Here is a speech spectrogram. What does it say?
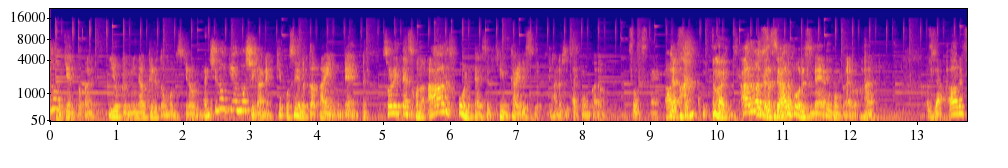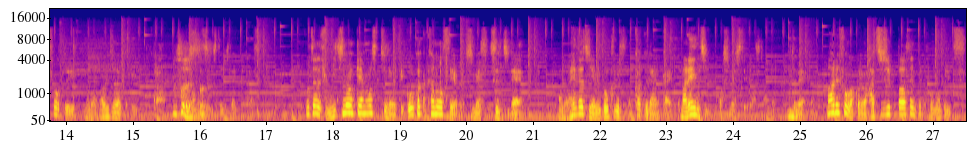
農研とかね、よくみんな受けると思うんですけど、日農研模試がね、結構精度高いので、それに対するこの R4 に対する見解ですよって話ですよ、今回は。そうですね。じゃあ、R1 じゃなくて R4 ですね、今回は。はい。じゃあ、R4 というのは何ぞやかというから、そうです、お話ししていきたいと思います。こちらです。ね、日農研模試において合格可能性を示す数値で、あの偏差値による合格率の各段階、まあ、レンジを示していますということで、R4 はこれは80%の合格率、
